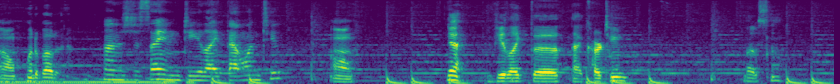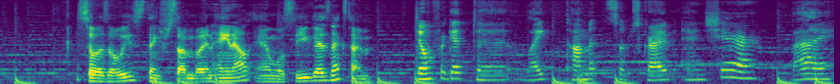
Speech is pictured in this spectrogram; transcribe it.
Oh, what about it? I was just saying, do you like that one too? Oh, yeah. If you like the that cartoon, let us know. So as always, thanks for stopping by and hanging out, and we'll see you guys next time. Don't forget to like, comment, subscribe, and share. Bye.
